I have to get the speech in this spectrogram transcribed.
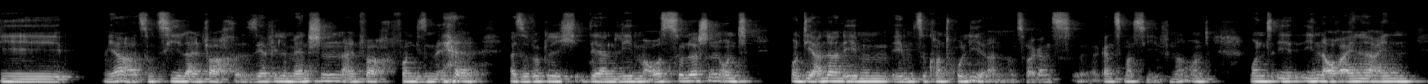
die ja, hat zum Ziel einfach sehr viele Menschen einfach von diesem, also wirklich deren Leben auszulöschen und, und die anderen eben, eben zu kontrollieren. Und zwar ganz, ganz massiv. Ne? Und, und ihnen auch eine, ein,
